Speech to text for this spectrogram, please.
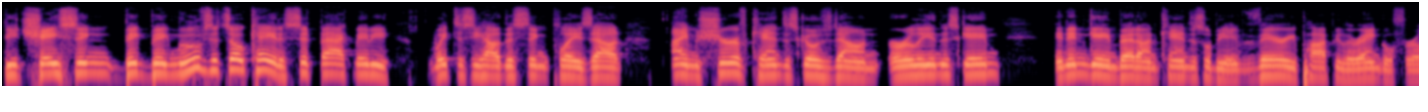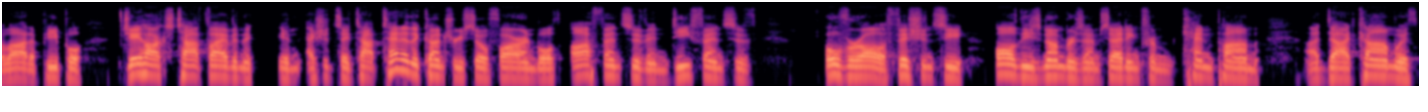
be chasing big big moves, it's okay to sit back, maybe wait to see how this thing plays out. I'm sure if Kansas goes down early in this game, an in-game bet on Kansas will be a very popular angle for a lot of people. Jayhawks top five in the, in, I should say top ten in the country so far in both offensive and defensive overall efficiency. All these numbers I'm citing from kenpom.com with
